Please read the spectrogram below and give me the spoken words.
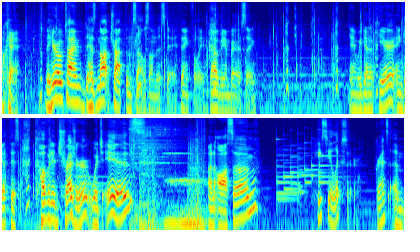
Okay. The hero of time has not trapped themselves on this day, thankfully. That would be embarrassing. And we get up here and get this coveted treasure, which is an awesome hasty elixir. Grants a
